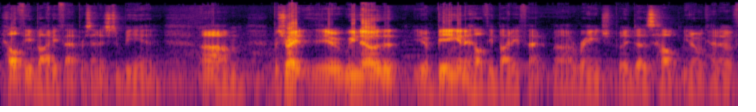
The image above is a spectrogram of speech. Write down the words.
healthy body fat percentage to be in. Um, but you're right. You know, we know that you know being in a healthy body fat uh, range really does help. You know, kind of.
